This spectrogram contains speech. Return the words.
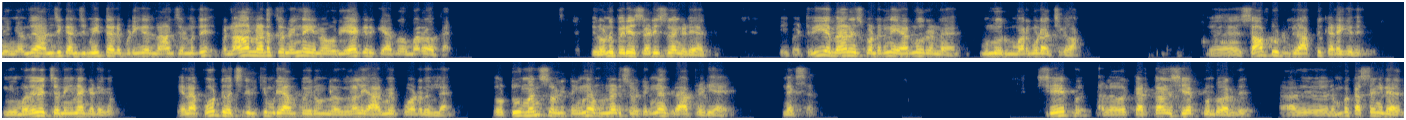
நீங்க வந்து அஞ்சுக்கு அஞ்சு மீட்டர் அப்படிங்கிறது நான் சொன்னது. இப்ப நான் நட சொன்னீங்கன்னா என்ன ஒரு ஏக்கருக்கு இரநூறு மரம் வைப்பேன். இதுல ஒன்றும் பெரிய ஸ்டடிஸ் எல்லாம் கிடையாது. இப்ப ட்ரீயை மேனேஜ் பண்றேன்னு இரநூறு என்ன? முந்நூறு மரம் கூட வச்சுக்கலாம். சாஃப்ட்வுட் கிராஃப்ட் கிடைக்குது. நீங்க முதவே சொன்னீங்கன்னா கிடைக்கும். ஏன்னா போட்டு வச்சுட்டு விற்க முடியாம போயிரும்ன்றதுனால யாருமே போடுறது இல்லை ஒரு டூ மந்த்ஸ் சொல்லிட்டீங்கன்னா முன்னாடி சொல்லிட்டீங்கன்னா கிராஃப்ட் ரெடி ஆயிடும். நெக்ஸ்ட் சார் ஷேப் அது ஒரு கரெக்டான ஷேப் கொண்டு வருது அது ரொம்ப கஷ்டம் கிடையாது.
